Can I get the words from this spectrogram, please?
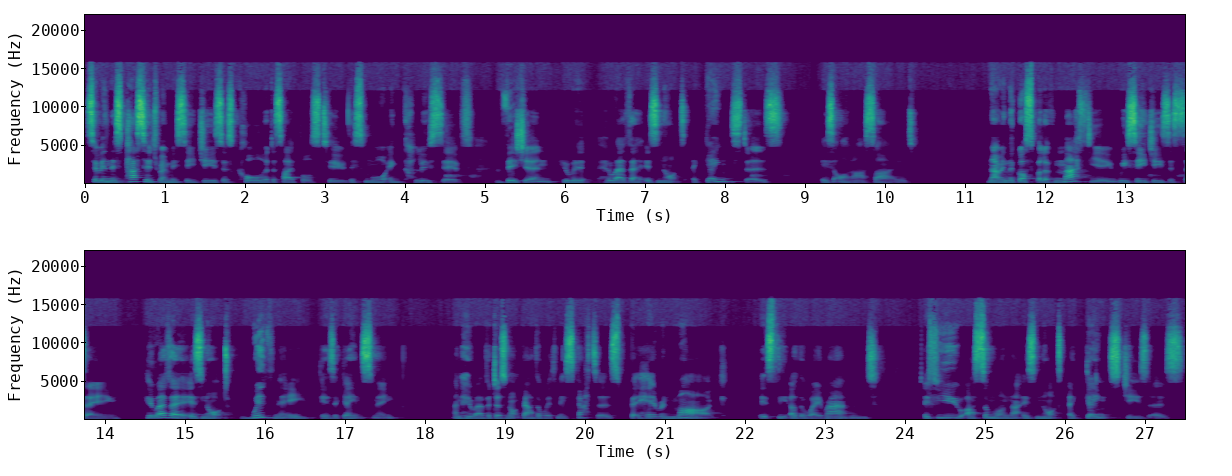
So in this passage, when we see Jesus call the disciples to this more inclusive vision, whoever is not against us is on our side. Now, in the Gospel of Matthew, we see Jesus saying, Whoever is not with me is against me, and whoever does not gather with me scatters. But here in Mark, it's the other way round. If you are someone that is not against Jesus,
